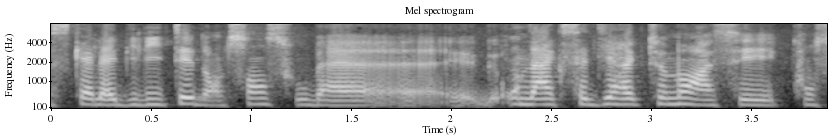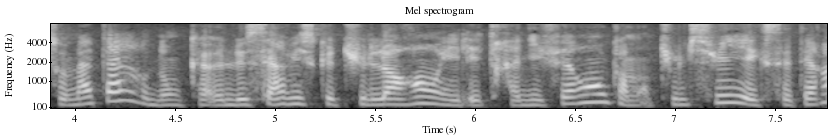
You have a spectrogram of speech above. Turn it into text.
scalabilité dans le sens où bah, on a accès directement à ces consommateurs. Donc le service que tu leur rends, il est très différent. Comment tu le suis, etc.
